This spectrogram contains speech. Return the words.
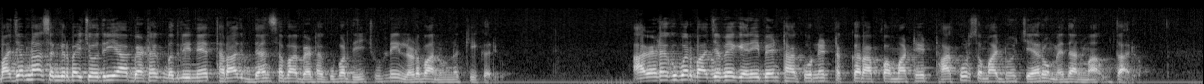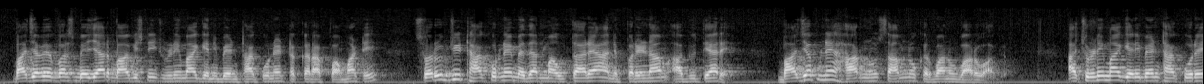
ભાજપના શંકરભાઈ ચૌધરીએ આ બેઠક બદલીને થરાદ વિધાનસભા બેઠક ઉપરથી ચૂંટણી લડવાનું નક્કી કર્યું. આ બેઠક ઉપર ભાજપે ગેનીબેન ઠાકોરને ટક્કર આપવા માટે ઠાકોર સમાજનો ચહેરો મેદાનમાં ઉતાર્યો. ભાજપે વર્ષ બે હજાર બાવીસની ચૂંટણીમાં ગેનીબેન ઠાકોરને ટક્કર આપવા માટે સ્વરૂપજી ઠાકુરને મેદાનમાં ઉતાર્યા અને પરિણામ આવ્યું ત્યારે ભાજપને હારનો સામનો કરવાનો વારો આવ્યો. આ ચૂંટણીમાં ગેરીબેન ઠાકુરે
